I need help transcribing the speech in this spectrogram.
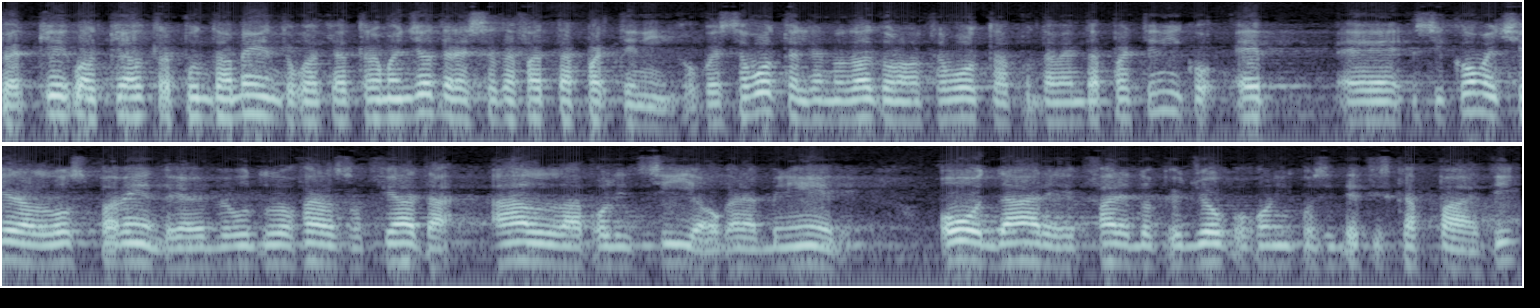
Perché qualche altro appuntamento, qualche altra mangiata era stata fatta a Partenico. Questa volta gli hanno dato un'altra volta l'appuntamento a Partenico e, e siccome c'era lo spavento che avrebbe potuto fare la soffiata alla polizia o carabinieri o dare, fare doppio gioco con i cosiddetti scappati,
